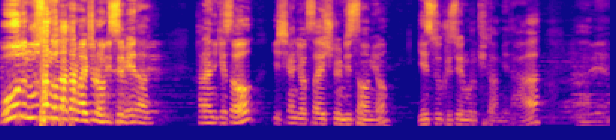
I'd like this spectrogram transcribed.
모든 우상도 다 따라갈 줄로 믿습니다. 하나님께서 이 시간 역사해 주실 믿사오며 예수 그리스도의 이름으로 기도합니다. 아멘.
